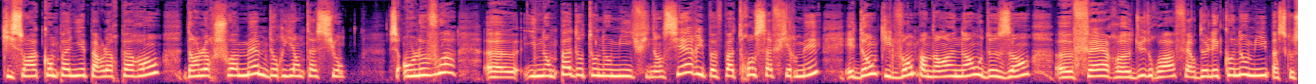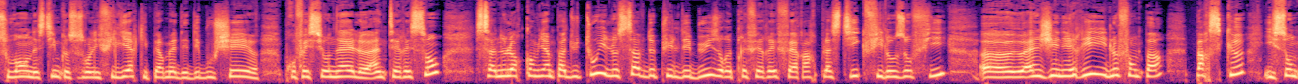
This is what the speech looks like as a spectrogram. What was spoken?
qui sont accompagnés par leurs parents dans leur choix même d'orientation. On le voit, euh, ils n'ont pas d'autonomie financière, ils peuvent pas trop s'affirmer, et donc ils vont pendant un an ou deux ans euh, faire euh, du droit, faire de l'économie, parce que souvent on estime que ce sont les filières qui permettent des débouchés professionnels intéressants. Ça ne leur convient pas du tout. Ils le savent depuis le début. Ils auraient préféré faire art plastique, philosophie, ingénierie. Ils le font pas parce que ils sont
